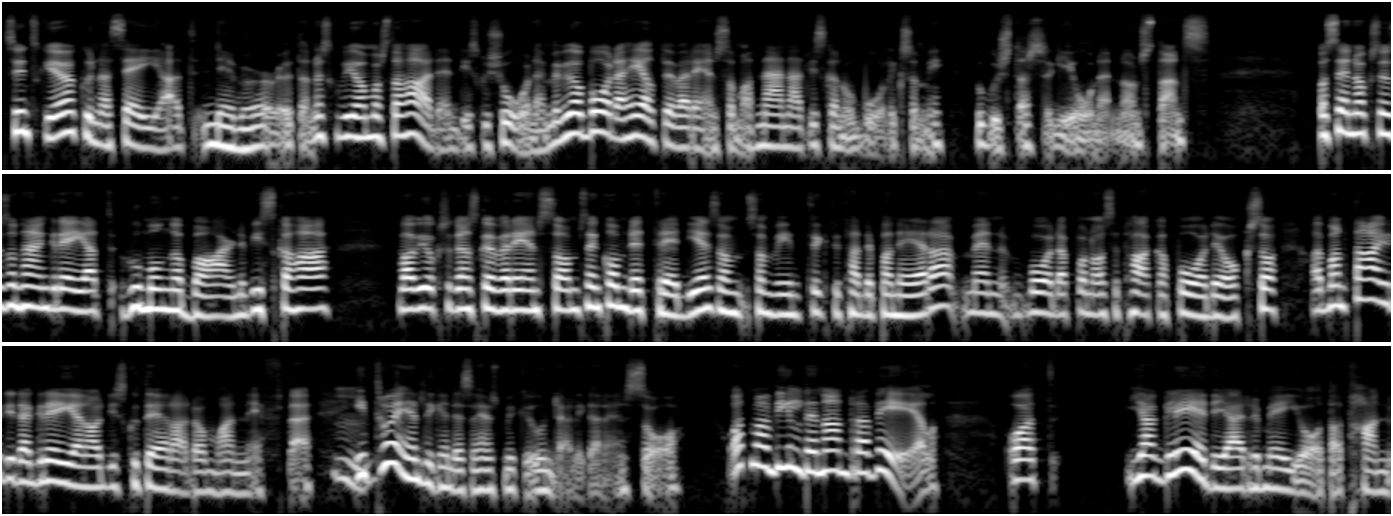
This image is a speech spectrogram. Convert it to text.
Så inte skulle jag kunna säga att never, utan nu skulle vi måste ha den diskussionen. Men vi var båda helt överens om att nej, nej, att vi ska nog bo liksom i huvudstadsregionen någonstans. Och sen också en sån här grej att hur många barn vi ska ha var vi också ganska överens om. Sen kom det ett tredje som, som vi inte riktigt hade planerat, men båda på något sätt hakar på det också. Att man tar ju de där grejerna och diskuterar dem man efter. Mm. Jag tror egentligen det är så hemskt mycket underligare än så. Och att man vill den andra väl. Och att jag glädjer mig åt att han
